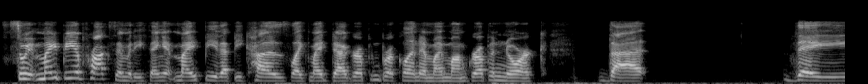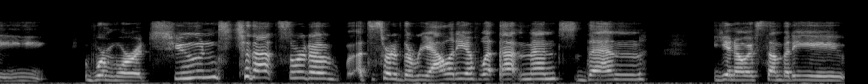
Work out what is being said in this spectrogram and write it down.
So it might be a proximity thing. It might be that because like my dad grew up in Brooklyn and my mom grew up in Newark, that they were more attuned to that sort of to sort of the reality of what that meant than you know if somebody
